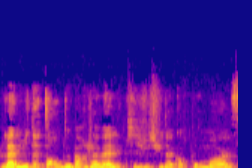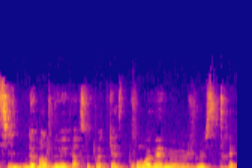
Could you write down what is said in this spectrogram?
La nuit des temps de Barjavel, qui je suis d'accord pour moi, si demain je devais faire ce podcast pour moi-même, euh, je le citerais.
